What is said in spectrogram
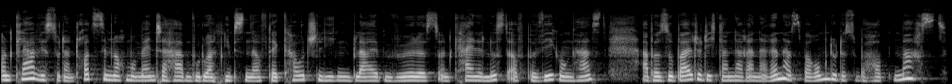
Und klar wirst du dann trotzdem noch Momente haben, wo du am liebsten auf der Couch liegen bleiben würdest und keine Lust auf Bewegung hast, aber sobald du dich dann daran erinnerst, warum du das überhaupt machst,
